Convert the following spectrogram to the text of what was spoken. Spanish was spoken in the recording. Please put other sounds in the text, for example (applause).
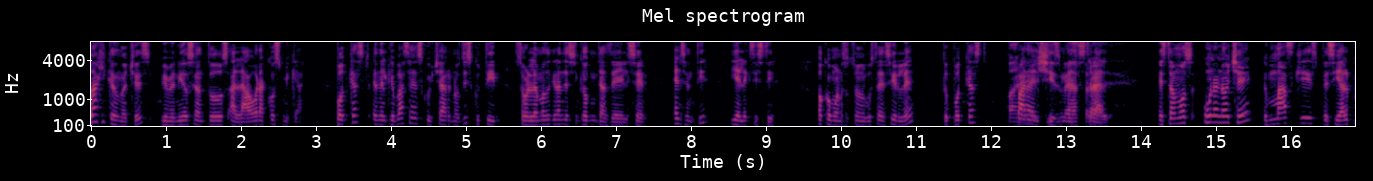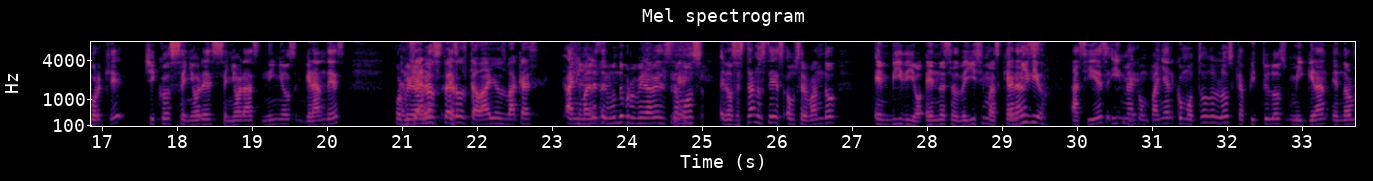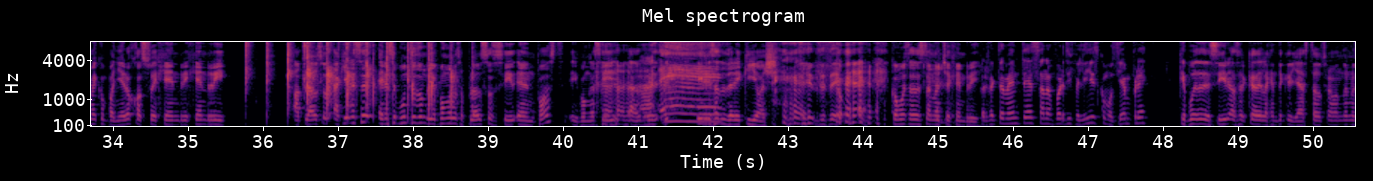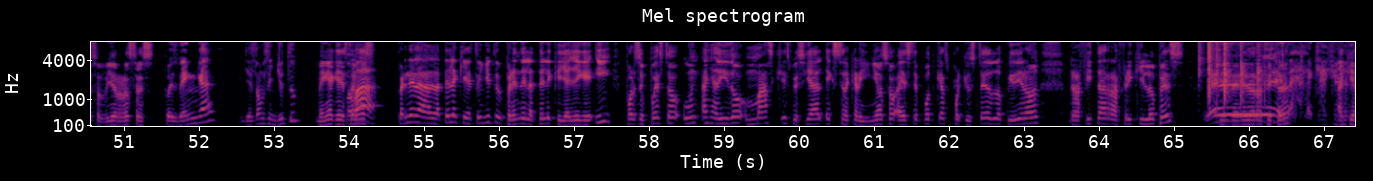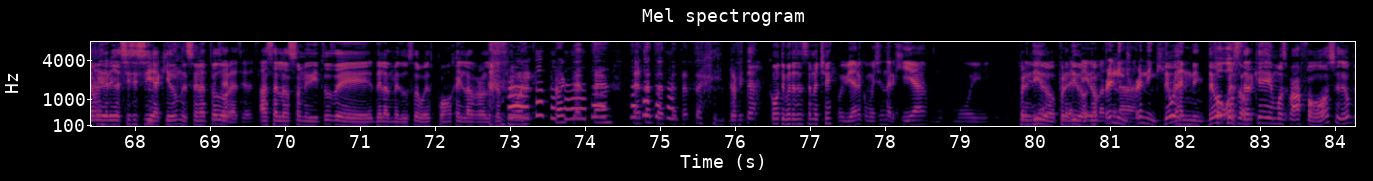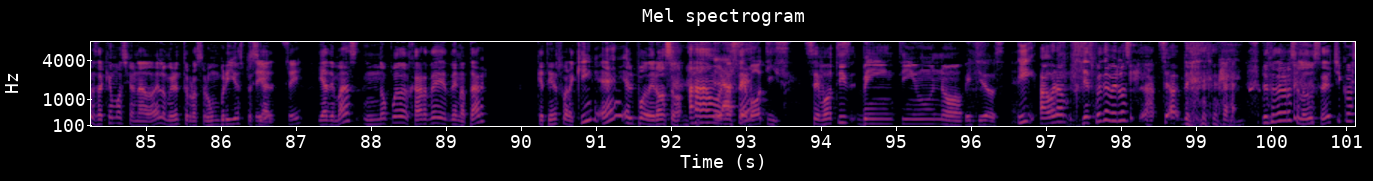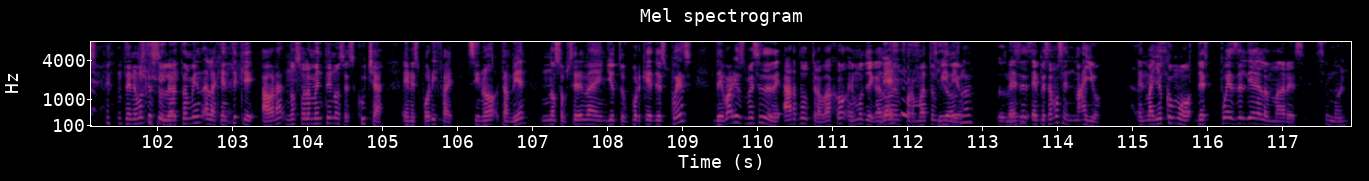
Mágicas noches, bienvenidos sean todos a La Hora Cósmica, podcast en el que vas a escucharnos discutir sobre las más grandes incógnitas del ser, el sentir y el existir. O como a nosotros nos gusta decirle, tu podcast para, el chisme astral. Estamos una noche más que especial porque, chicos, señores, señoras, niños, grandes, por primera Ancianos, vez, perros, caballos, vacas. es- animales del mundo, por primera vez estamos, (laughs) nos están ustedes observando en vídeo, en nuestras bellísimas caras. En vídeo. Así es, y me acompañan como todos los capítulos mi gran, enorme compañero Josué Henry. Henry, aplausos. Aquí en ese, en ese punto es donde yo pongo los aplausos así en post y pongo así (laughs) al- Ah, y risas de Derek y Josh. (laughs) Sí, sí, sí. ¿Cómo estás esta noche, Henry? Perfectamente, sano, fuerte y feliz, como siempre. ¿Qué puede decir acerca de la gente que ya está observando nuestros bellos rostros? Pues venga, ya estamos en YouTube. Venga, que ya estamos. Mamá, prende la, la tele que estoy en YouTube. Prende la tele que ya llegue y, por supuesto, un añadido más que especial, extra cariñoso a este podcast porque ustedes lo pidieron. Rafita Rafriki López. Bienvenido, Rafita. Aquí a mi derecha, sí, sí, sí, aquí donde suena todo. Muchas gracias. Hasta los soniditos de, de las medusas de Esponja y las rolas. Rafita, ¿cómo te encuentras esta noche? Muy bien, con mucha energía, mu- muy... Prendido, prendido, Prending, prending. Debo, Branding. debo pensar que hemos... Ah, fogoso, debo pensar que emocionado, ¿eh? Lo miro en tu rostro, un brillo especial. Sí, sí. Y además, no puedo dejar de, de notar que tienes por aquí, ¿eh? El poderoso. Ah, (laughs) La Cebotis. Cebotis 21. 22. Y ahora, después de verlos, ah, ah, de- (laughs) después de verlos saludado a ustedes, chicos, tenemos que saludar también a la gente que ahora no solamente nos escucha en Spotify, sino también nos observa en YouTube, porque después de varios meses de arduo trabajo, hemos llegado en formato Sí, vídeo. dos, ¿no? Dos Meses. meses. Empezamos en mayo. En mayo como después del Día de las Madres. Simón.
